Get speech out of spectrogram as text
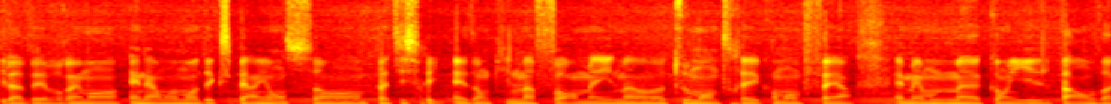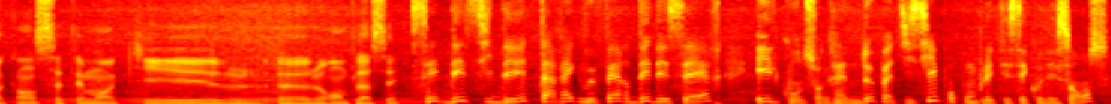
il avait vraiment énormément d'expérience en pâtisserie. Et donc il m'a formé, il m'a tout montré comment faire. Et même quand il part en vacances, c'était moi qui euh, le remplaçais. C'est décidé, Tarek veut faire des desserts et il compte sur Graines de pâtissier pour compléter ses connaissances.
